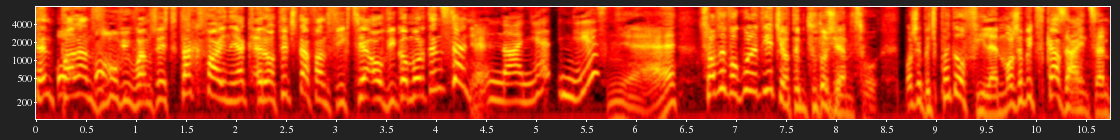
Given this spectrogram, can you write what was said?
Ten palant wmówił wam, że jest tak fajny jak erotyczna fanfikcja o Viggo Mortensenie. No a nie, nie jest? Nie? Co wy w ogóle wiecie o tym cudzoziemcu? Może być pedofilem, może być skazańcem,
